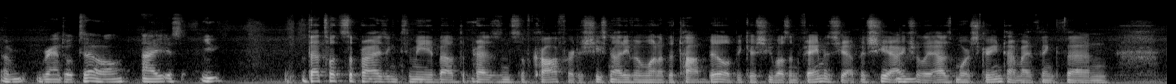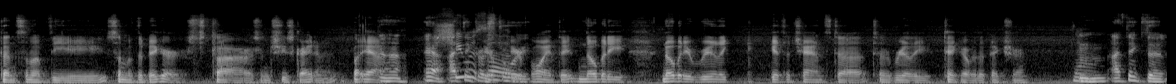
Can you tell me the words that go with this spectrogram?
of Grand Hotel. I you That's what's surprising to me about the presence of Crawford is she's not even one of the top billed because she wasn't famous yet, but she Mm-hmm. actually has more screen time I think than than some of the some of the bigger stars and she's great in it. But yeah. uh, yeah. I think was, her uh, To your point, they, nobody nobody really gets a chance to to really take over the picture. Mhm. I think that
